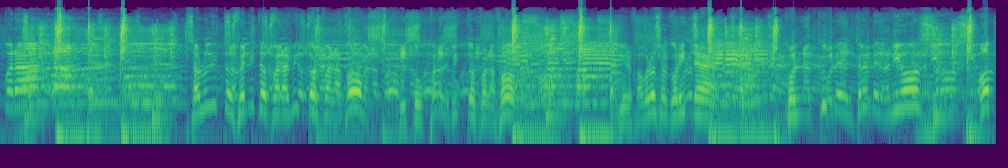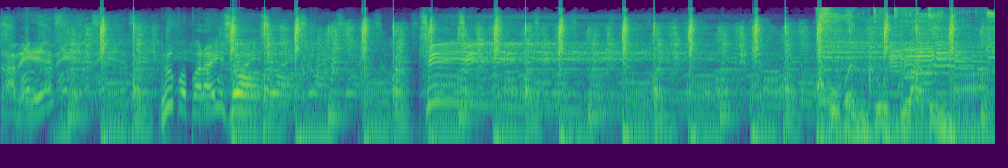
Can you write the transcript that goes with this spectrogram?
Para Saluditos Benito para Víctor Palafox, mi compadre Víctor Palafox. Y el fabuloso Corita con la cumbia del tren de la Dios. Otra vez. Grupo Paraíso. Sí. Juventud Latina.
